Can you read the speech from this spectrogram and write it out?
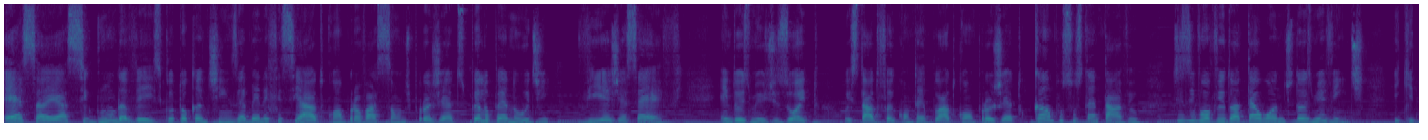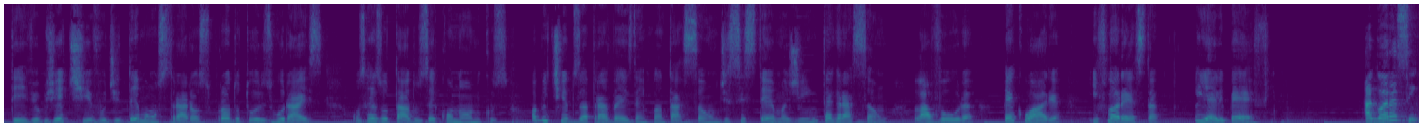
Essa é a segunda vez que o Tocantins é beneficiado com a aprovação de projetos pelo PNUD via GCF em 2018, o estado foi contemplado com o projeto Campo Sustentável, desenvolvido até o ano de 2020 e que teve o objetivo de demonstrar aos produtores rurais os resultados econômicos obtidos através da implantação de sistemas de integração lavoura, pecuária e floresta, o ILPF. Agora sim,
